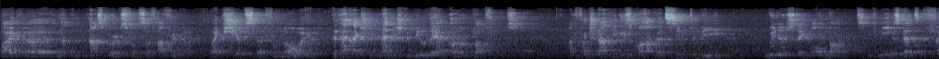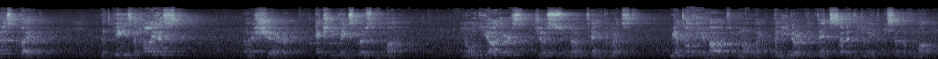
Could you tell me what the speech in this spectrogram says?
like uh, Naspers from South Africa, like Schibsted from Norway, that have actually managed to build their own platforms. Unfortunately, these markets seem to be winners take all markets. It means that the first player that gains the highest uh, share actually takes most of the money. And all the others just, you know, take the rest. We are talking about, you know, like the leader can take 70 to 80% of the market.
